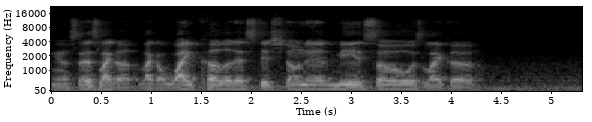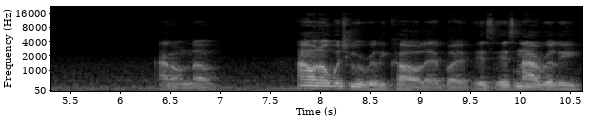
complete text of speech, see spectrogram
You know, so that's like a like a white color that's stitched on there. The midsole is like a I don't know. I don't know what you would really call that, but it's it's not really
